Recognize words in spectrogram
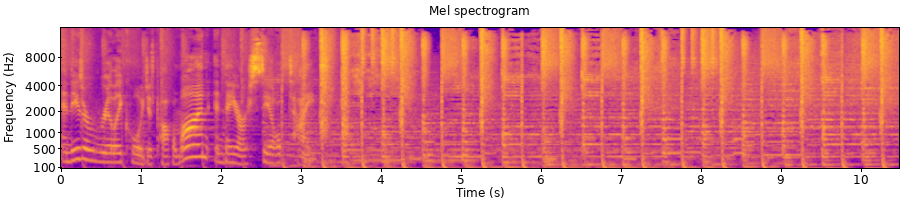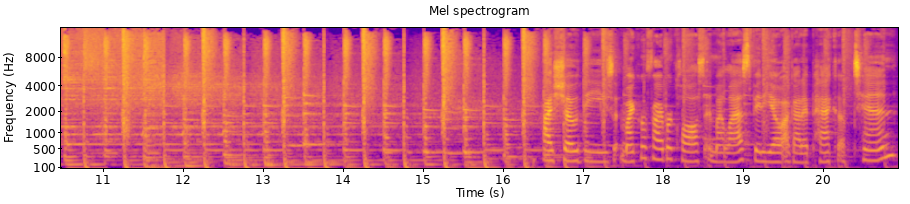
And these are really cool. You just pop them on and they are sealed tight. I showed these microfiber cloths in my last video. I got a pack of 10.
